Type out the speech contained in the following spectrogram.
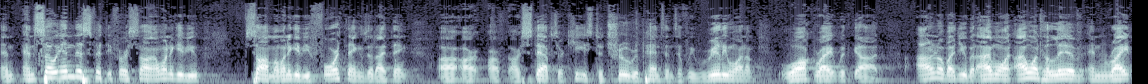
And, and so in this 51st song, I want to give you, Psalm, I want to give you four things that I think are, are, are, are steps or keys to true repentance if we really want to walk right with God. I don't know about you, but I want, I want to live in right,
